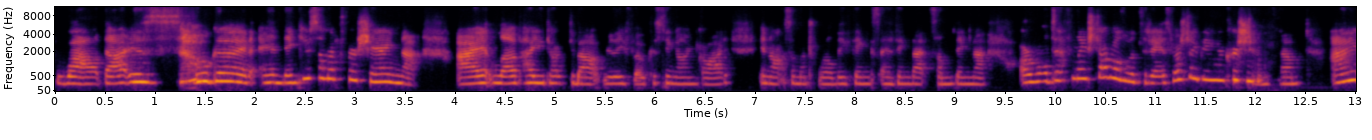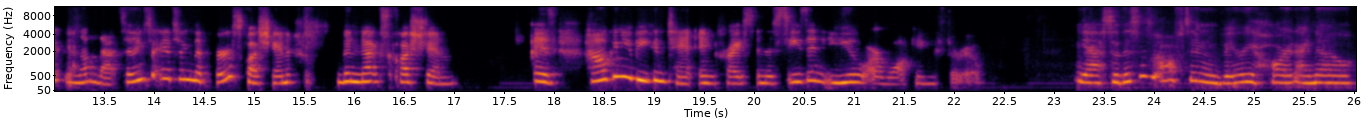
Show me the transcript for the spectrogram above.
Wow, that is so good. And thank you so much for sharing that. I love how you talked about really focusing on God and not so much worldly things. I think that's something that our world definitely struggles with today, especially being a Christian. So I yeah. love that. So thanks for answering the first question. The next question is how can you be content in Christ in the season you are walking through? Yeah, so this is often very hard. I know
